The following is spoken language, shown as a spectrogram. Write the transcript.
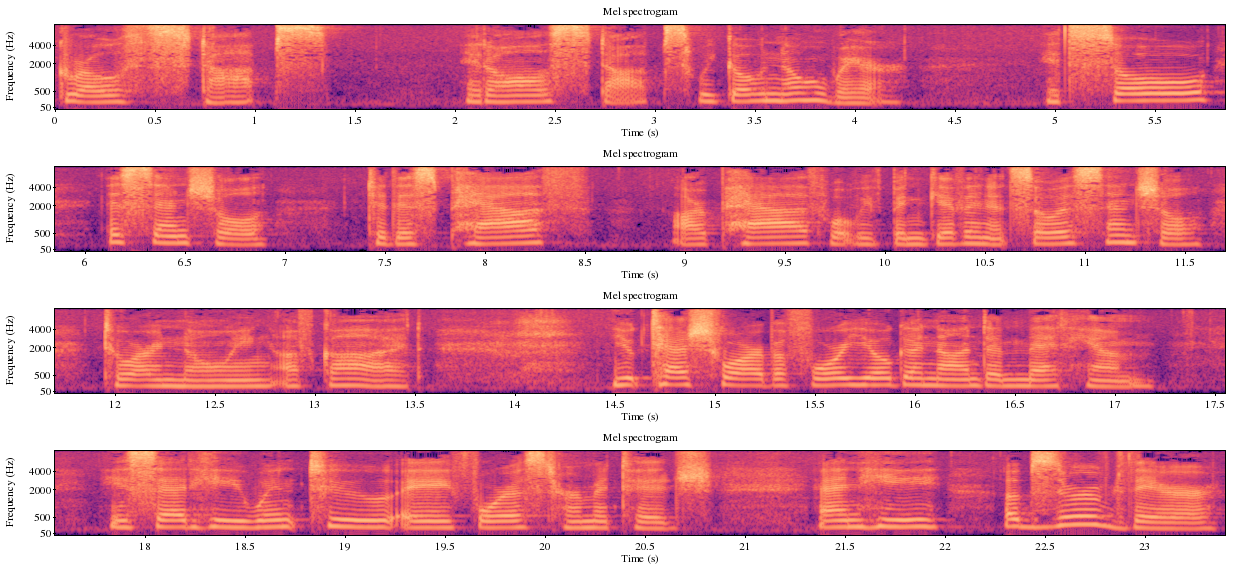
growth stops it all stops. We go nowhere. It's so essential to this path, our path, what we've been given. It's so essential to our knowing of God. Yukteswar, before Yogananda met him, he said he went to a forest hermitage and he observed there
